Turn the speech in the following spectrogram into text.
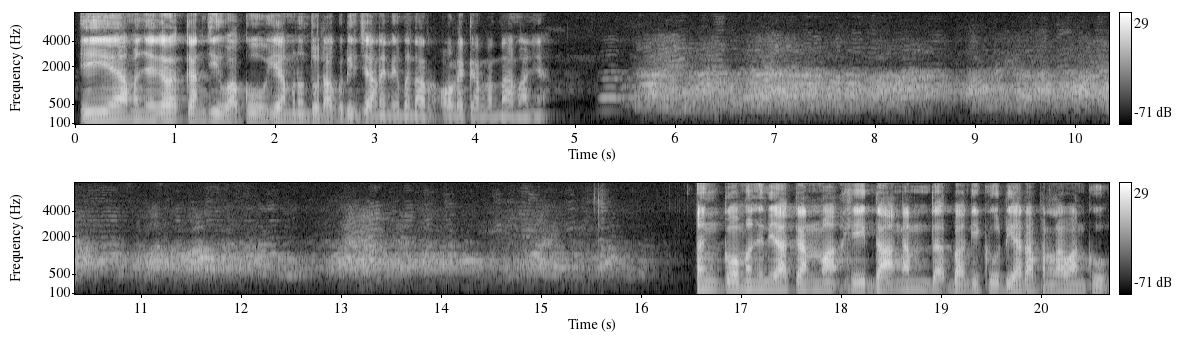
Ia menyegarkan jiwaku, ia menuntun aku di jalan yang benar oleh karena namanya. Engkau menyediakan hidangan bagiku di hadapan lawanku.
